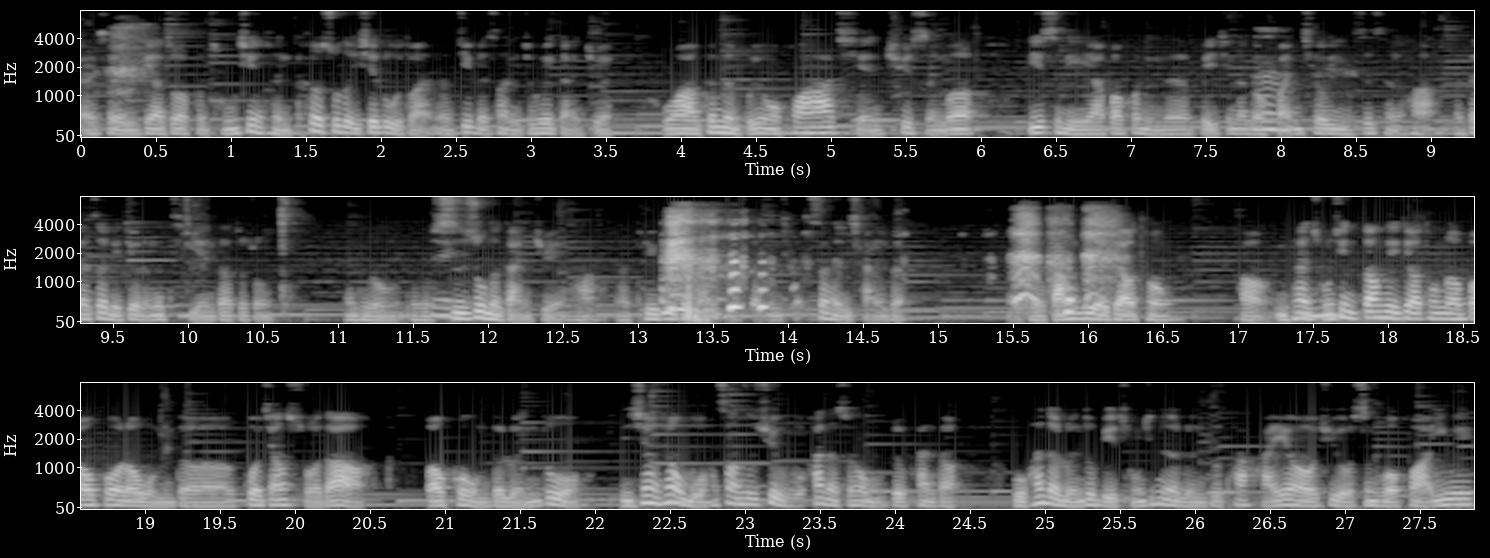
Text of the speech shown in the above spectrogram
而且一定要坐很重庆很特殊的一些路段，那基本上你就会感觉哇，根本不用花钱去什么迪士尼呀，包括你们北京那个环球影视城哈，那在这里就能够体验到这种那种那种失重的感觉哈，啊，推背的感觉是很强是很强的。当地的交通，好，你看重庆当地交通呢，包括了我们的过江索道，包括我们的轮渡。你像像我上次去武汉的时候，我们就看到。武汉的轮渡比重庆的轮渡它还要具有生活化，因为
